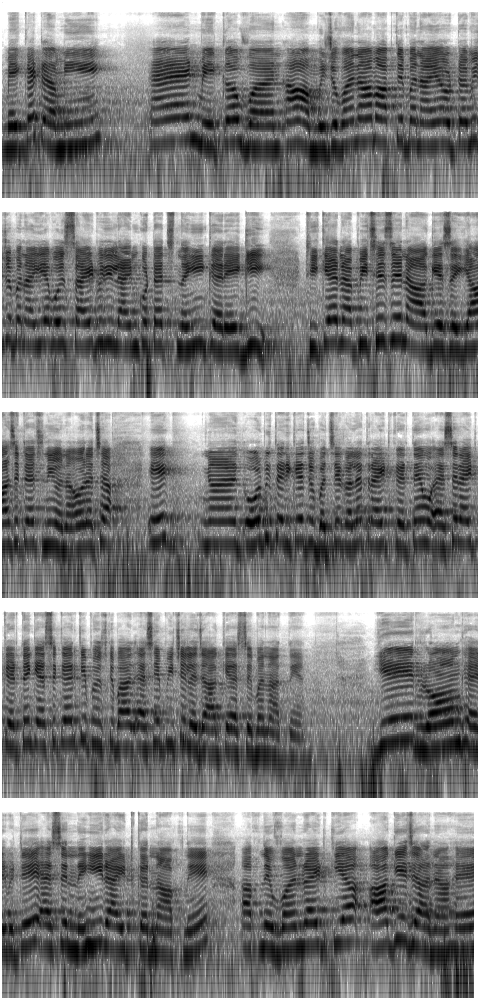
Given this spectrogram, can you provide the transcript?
make a tummy and make a one arm जो वन आर्म आपने बनाया और टमी जो बनाई है, वो इस साइड वाली लाइन को टच नहीं करेगी। ठीक है? ना पीछे से, ना आगे से। यहाँ से टच नहीं होना। और अच्छा एक और भी तरीका है, जो बच्चे गलत राइट करते हैं, वो ऐसे राइट करते हैं, कैसे करके, फिर उसके बाद ऐसे पीछे ले जाके ऐसे बनाते हैं। ये रॉन्ग है बेटे। ऐसे नहीं राइट करना आपने। आपने वन राइट किया, आगे जाना है।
